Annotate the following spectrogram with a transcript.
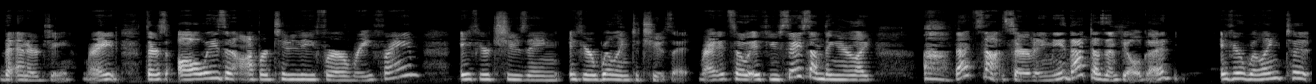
the energy, right? There's always an opportunity for a reframe if you're choosing, if you're willing to choose it, right? So if you say something you're like, oh, that's not serving me, that doesn't feel good. If you're willing to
